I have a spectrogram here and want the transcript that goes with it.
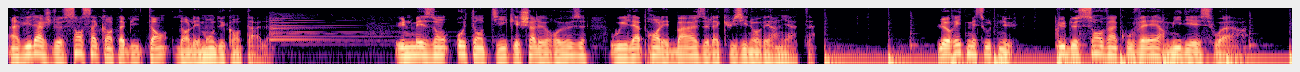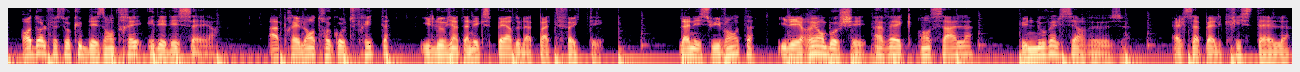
un village de 150 habitants dans les monts du Cantal. Une maison authentique et chaleureuse où il apprend les bases de la cuisine auvergnate. Le rythme est soutenu, plus de 120 couverts midi et soir. Rodolphe s'occupe des entrées et des desserts. Après l'entrecôte frite, il devient un expert de la pâte feuilletée. L'année suivante, il est réembauché avec, en salle, une nouvelle serveuse. Elle s'appelle Christelle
